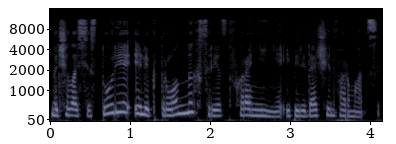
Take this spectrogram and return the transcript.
Началась история электронных средств хранения и передачи информации.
